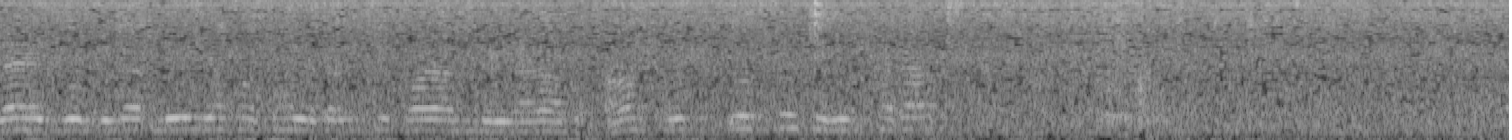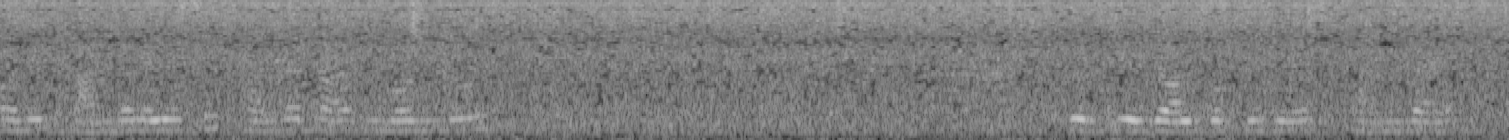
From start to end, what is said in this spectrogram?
যাই হোক কিছু করার নেই। আর শরীর খারাপ অনেক ঠান্ডা লেগেছে। ঠান্ডা জল পড়তেছে ঠান্ডায়।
